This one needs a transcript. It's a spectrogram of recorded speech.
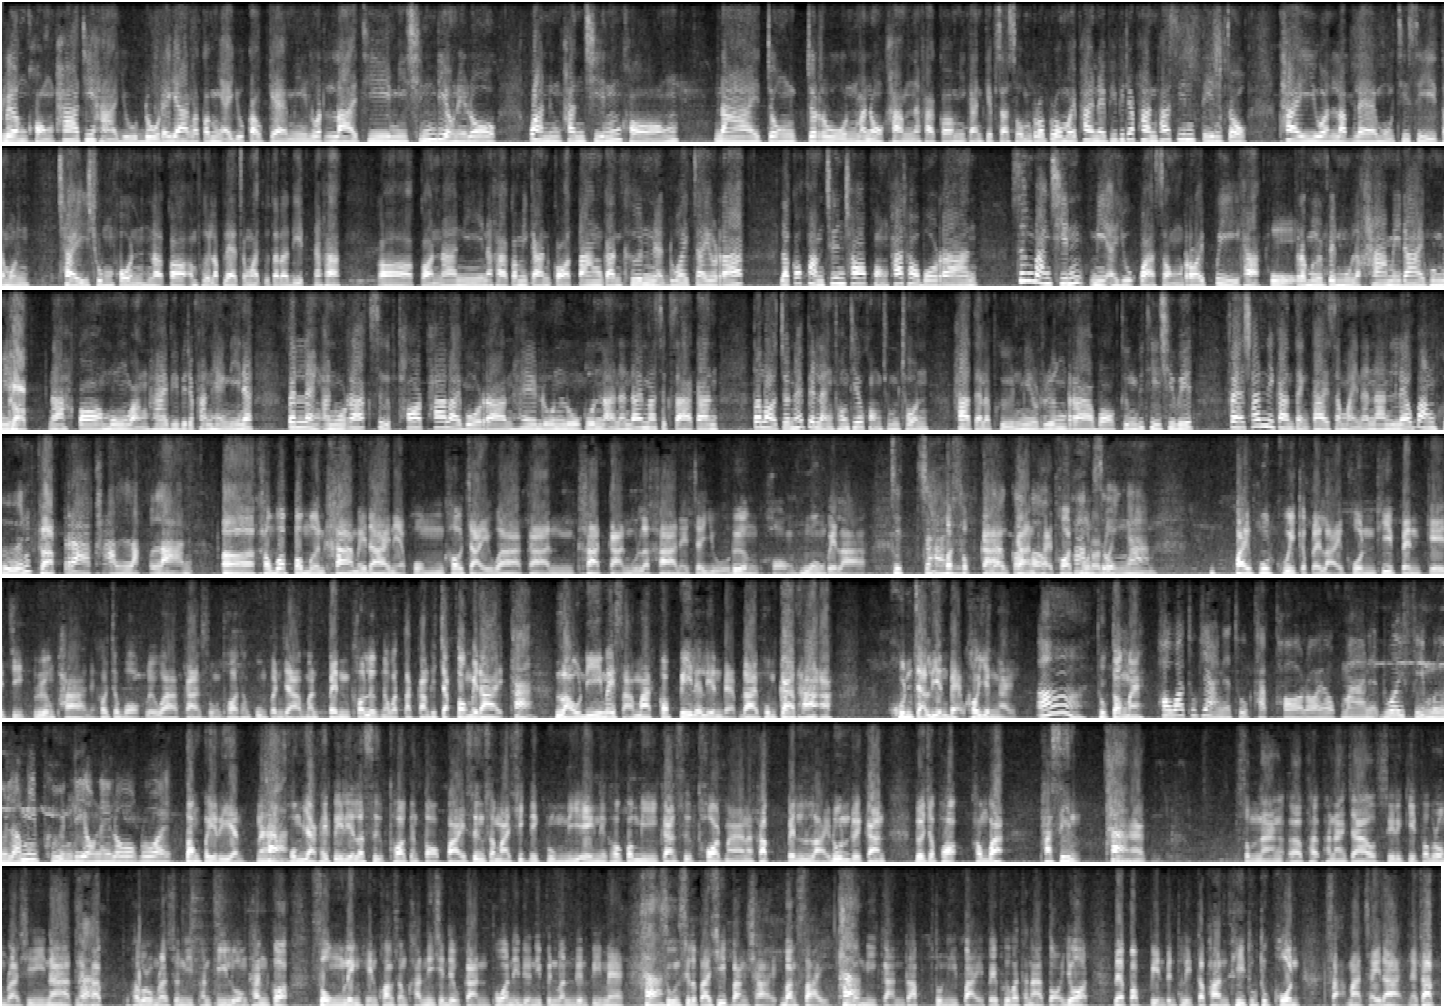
เรื่องของผ้าที่หาอยู่ดูได้ยากแล้วก็มีอายุเก่าแก่มีลวดลายที่มีชิ้นเดียวในโลกกว่า 1,000 ชิ้นของนายจงจรูนมโนคำนะคะ ก็มีการเก็บสะสมรวบรวมไว้ภายในพิพิธภัณฑ์ผ้าสิ้นตีนจก ไทยยวนรับแลหมู่ที่ 4ตำบลชัยชุมพล แล้วก็อำเภอรับแลจังหวัดอุตรดิตถ์นะคะก็ก่อนหน้านี้นะคะ ก็มีการก่อตั้งการขึ้นเนี่ยด้วยใจรัก แล้วก็ความชื่นชอบของผ้าทอโบราณ ซึ่งบางชิ้นมีอายุกว่า 200 ปีค่ะ โอ้ประเมินเป็นมูลค่าไม่ได้คุณมินครับนะก็มุ่งหวังให้พิพิธภัณฑ์แห่งนี้เนี่ยเป็นแหล่งอนุรักษ์สืบทอดผ้าลายโบราณให้รุ่นลูกรุ่นหลานนั้นได้มาศึกษากัน ตลอดจนให้เป็นแหล่งท่องเที่ยวของชุมชนผ้าแต่ละผืนมีเรื่องราวบอกถึงวิถีชีวิต แฟชั่นในการแต่งกายสมัยนั้นๆ แล้วบางผืนครับ ราคาหลักล้าน เอ่อคำว่าประเมินค่าไม่ได้เนี่ยผมเข้าใจว่าการคาดการณ์มูลค่าเนี่ยจะอยู่เรื่องของห่วงเวลา จิตใจประสบการณ์แล้วการถ่ายทอดความรดก สวยงาม ไปพูดคุยกับหลาย ๆ คนที่เป็นเกจิเรื่องผ้าเนี่ยเขาจะบอกเลยว่าการส่งทอดทางภูมิปัญญา มันเป็นเขาเรียกนวัตกรรมที่จับต้องไม่ได้ ค่ะ เหล่านี้ไม่สามารถก๊อปปี้และเรียนแบบได้ ผมกล้าท้าอะ คุณจะเรียนแบบเขายังไงอ๋อถูกต้องไหม เพราะว่าทุกอย่างเนี่ยถูกถักทอร้อยออกมาเนี่ยด้วยฝีมือแล้วมีผืนเดียวในโลกด้วย ต้องไปเรียนนะฮะค่ะ ผมอยากให้ไปเรียนและสืบทอดกันต่อไป ซึ่งสมาชิกในกลุ่มนี้เองเนี่ยเขาก็มีการสืบทอดมานะครับเป็นหลายรุ่นด้วยกัน โดยเฉพาะคำว่าผ้าสิ้นค่ะ นะฮะ สมนางเอ่อพระพระนางเจ้าสิริกิติ์พระบรมราชินีนาถนะครับพระบรมราชชนนีพันปีหลวงท่านก็ทรงเล็งเห็นความสำคัญนี้เช่นเดียวกัน เพราะว่าในเดือนนี้เป็นวันเดือนปีแม่ ค่ะศูนย์ศิลปาชีพบางชายบางไทรค่ะก็มีการรับตัวนี้ไปไปเพื่อพัฒนาต่อยอด และปรับเปลี่ยนเป็นผลิตภัณฑ์ที่ทุกๆ คนสามารถใช้ได้นะครับ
